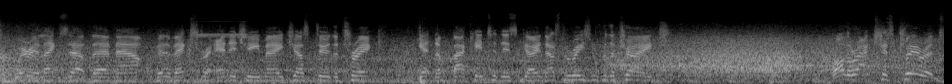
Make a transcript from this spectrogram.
Some weary legs out there now. A bit of extra energy may just do the trick. Get them back into this game. That's the reason for the change. Rather anxious clearance.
